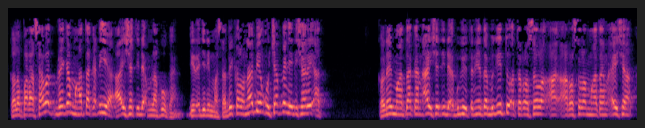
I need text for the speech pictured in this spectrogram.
Kalau para sahabat mereka mengatakan iya, Aisyah tidak melakukan, tidak jadi masalah. Tapi kalau Nabi yang ucapkan jadi syariat. Kalau Nabi mengatakan Aisyah tidak begitu, ternyata begitu atau Rasulullah, Rasulullah mengatakan Aisyah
